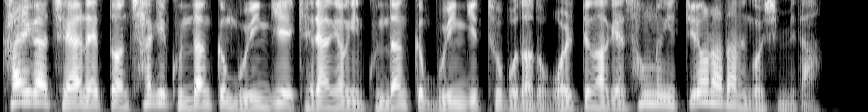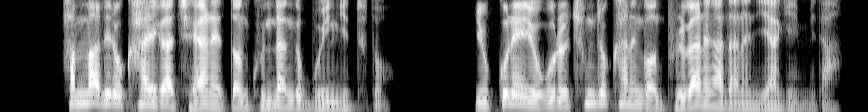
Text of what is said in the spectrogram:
카이가 제안했던 차기 군단급 무인기의 개량형인 군단급 무인기 2보다도 월등하게 성능이 뛰어나다는 것입니다. 한마디로 카이가 제안했던 군단급 무인기 2도 육군의 요구를 충족하는 건 불가능하다는 이야기입니다.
